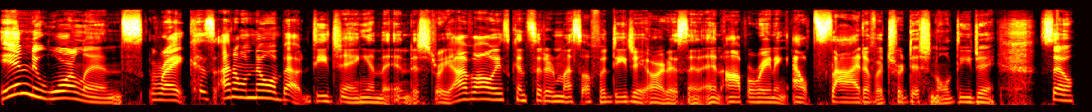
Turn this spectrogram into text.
in New Orleans, right? Because I don't know about DJing in the industry. I've always considered myself a DJ artist and, and, operating outside of a traditional DJ. So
